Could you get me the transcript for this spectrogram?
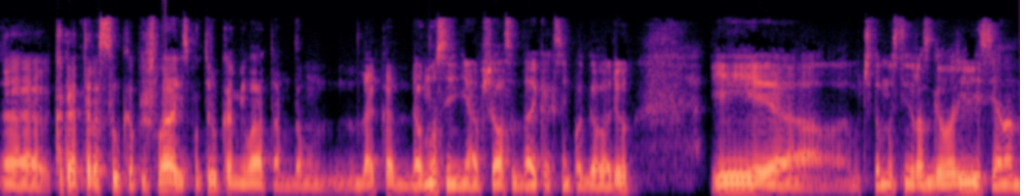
э, какая-то рассылка пришла, и смотрю, Камила там, дав, дай-ка, давно с ней не общался, дай как с ней поговорю. И э, что-то мы с ней разговорились, и она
